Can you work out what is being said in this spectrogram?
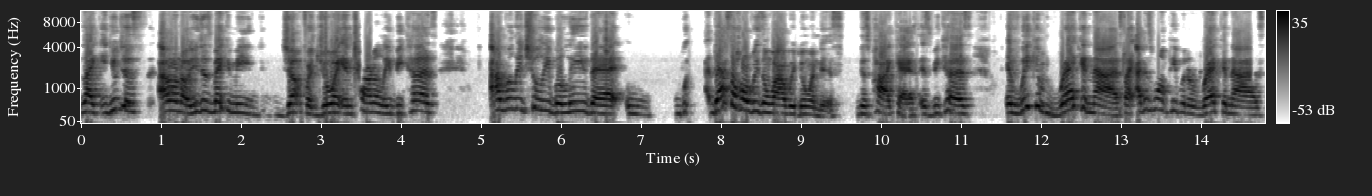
like you just I don't know, you just making me jump for joy internally because I really truly believe that we, that's the whole reason why we're doing this this podcast is because if we can recognize, like I just want people to recognize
